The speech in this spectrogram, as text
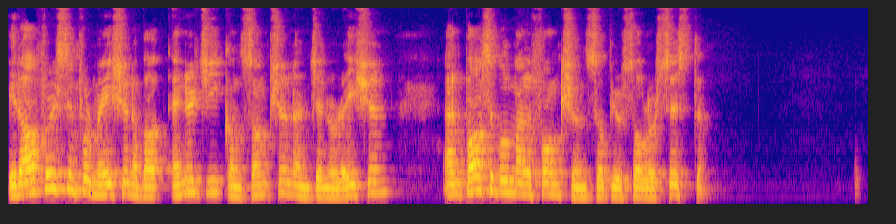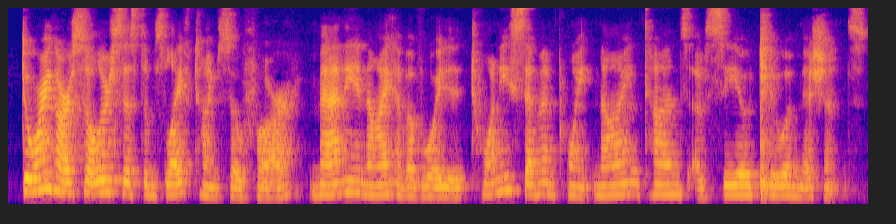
It offers information about energy consumption and generation and possible malfunctions of your solar system. During our solar system's lifetime so far, Manny and I have avoided 27.9 tons of CO2 emissions.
